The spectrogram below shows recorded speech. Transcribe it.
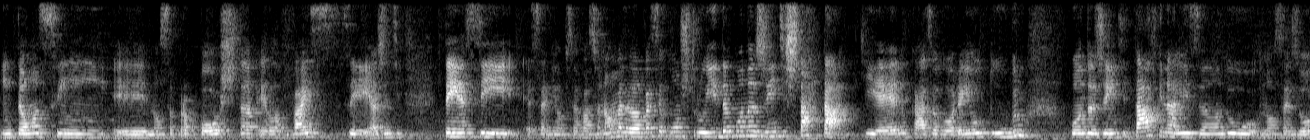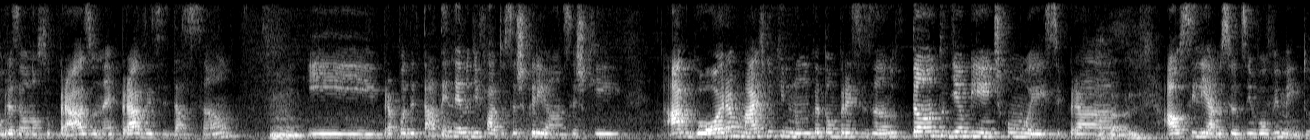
Então, assim, é, nossa proposta, ela vai ser, a gente tem esse, essa linha observacional, mas ela vai ser construída quando a gente startar, que é, no caso, agora em outubro, quando a gente está finalizando nossas obras, é o nosso prazo, né, para visitação Hum. e para poder estar atendendo de fato essas crianças que agora mais do que nunca estão precisando tanto de ambiente como esse para auxiliar no seu desenvolvimento.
